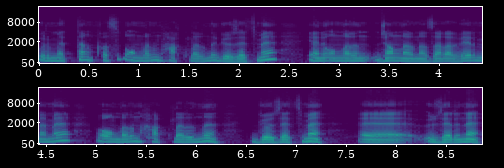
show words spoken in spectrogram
hürmetten kasıt onların haklarını gözetme. Yani onların canlarına zarar vermeme ve onların haklarını gözetme e, üzerine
